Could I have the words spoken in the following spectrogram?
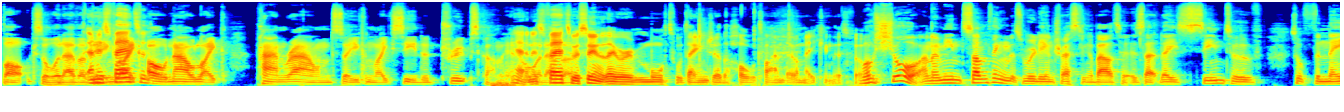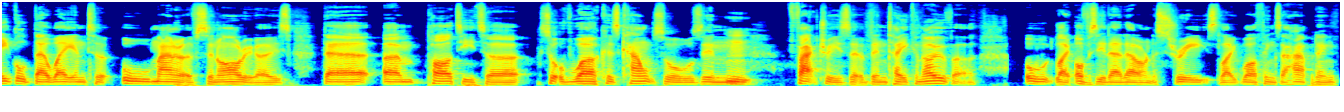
box or whatever, And being it's fair like, to- "Oh, now like pan round so you can like see the troops come in." Yeah, and it's fair to assume that they were in mortal danger the whole time they were making this film. Well, sure. And I mean, something that's really interesting about it is that they seem to have sort of finagled their way into all manner of scenarios. They're um, party to sort of workers' councils in Mm. factories that have been taken over. All, like obviously they're there on the streets like while things are happening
